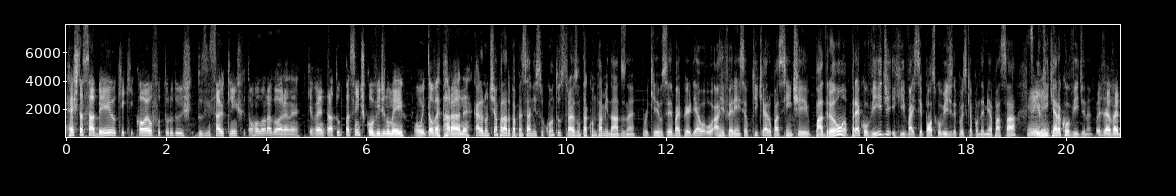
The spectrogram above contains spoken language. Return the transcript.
Resta saber o que, que- qual é o futuro dos, dos ensaios clínicos que estão rolando agora, né? Porque vai entrar tudo paciente Covid no meio. Ou então vai parar, né? Cara, eu não tinha parado pra pensar nisso, quantos trials vão estar contaminados, né? Porque você vai perder a, a referência, o que, que era o paciente padrão, pré-Covid, e que vai ser pós-Covid depois que a pandemia passar, e o Uhum. que, que era Covid, né? Pois é, vai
